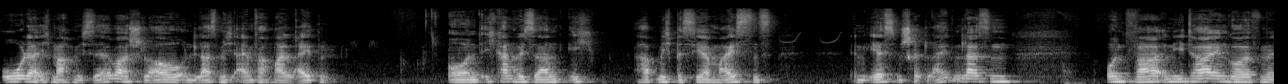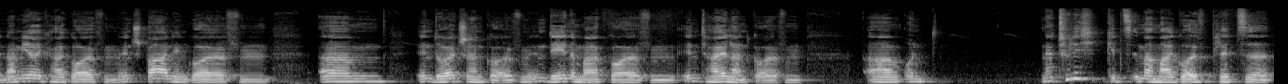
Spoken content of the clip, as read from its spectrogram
oder ich mache mich selber schlau und lasse mich einfach mal leiten. Und ich kann euch sagen, ich habe mich bisher meistens im ersten Schritt leiten lassen und war in Italien golfen, in Amerika golfen, in Spanien golfen, ähm, in Deutschland golfen, in Dänemark golfen, in Thailand golfen. Ähm, und natürlich gibt es immer mal Golfplätze,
